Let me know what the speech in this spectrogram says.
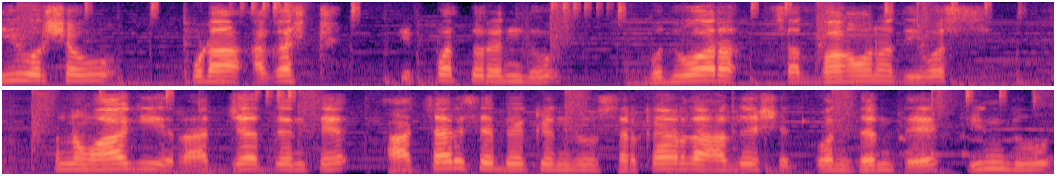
ಈ ವರ್ಷವೂ ಕೂಡ ಆಗಸ್ಟ್ ಇಪ್ಪತ್ತರಂದು ಬುಧವಾರ ಸದ್ಭಾವನಾ ದಿವಸ್ ವಾಗಿ ರಾಜ್ಯಾದ್ಯಂತ ಆಚರಿಸಬೇಕೆಂದು ಸರ್ಕಾರದ ಆದೇಶವಂತೆ ಇಂದು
